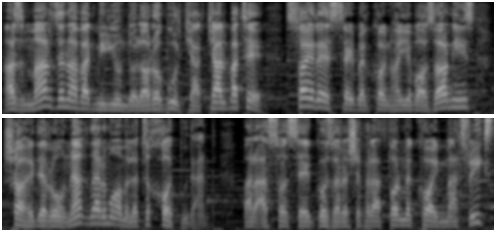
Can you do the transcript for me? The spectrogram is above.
از مرز 90 میلیون دلار را بور کرد که البته سایر استیبل کوین های بازار نیز شاهد رونق در معاملات خود بودند. بر اساس گزارش پلتفرم کوین ماتریکس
